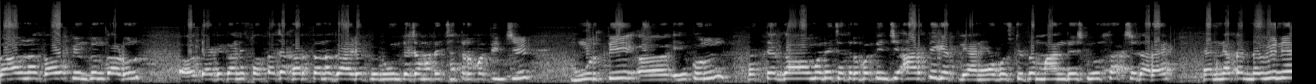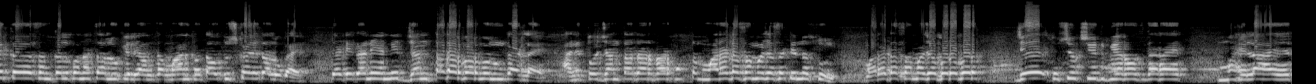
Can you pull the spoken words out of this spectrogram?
गाव ना गाव पिंजून काढून त्या ठिकाणी स्वतःच्या खर्चानं गाडी फिरवून त्याच्यामध्ये छत्रपतींची मूर्ती हे करून प्रत्येक गावामध्ये छत्रपतींची आरती घेतली. आणि या गोष्टीचं मानदेश न्यूज साक्षीदार आहे. त्यांनी आता नवीन एक संकल्पना चालू केली. आमचा मानखटाव दुष्काळी तालुका आहे. त्या ठिकाणी यांनी जनता दरबार म्हणून काढलाय. आणि तो जनता दरबार फक्त मराठा समाजासाठी नसून मराठा समाजाबरोबर जे सुशिक्षित बेरोजगार आहेत महिला आहेत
